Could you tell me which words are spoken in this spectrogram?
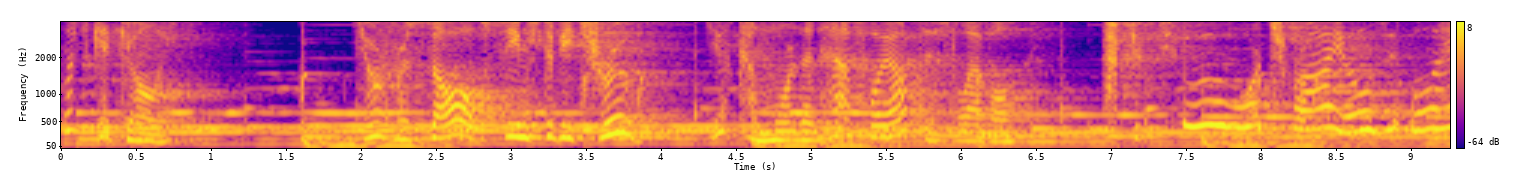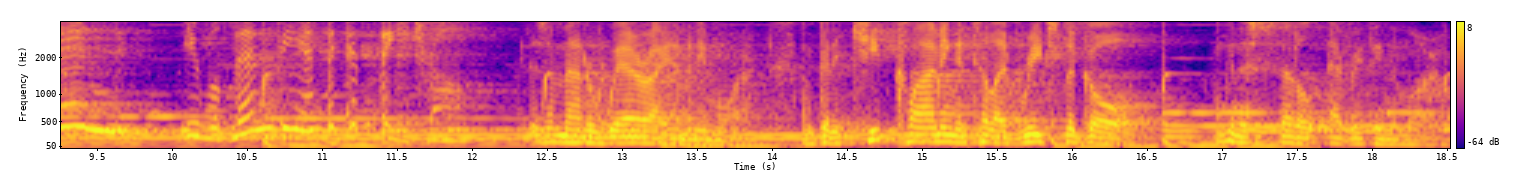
let's get going. Your resolve seems to be true. You've come more than halfway up this level. After two more trials, it will end. You will then be at the cathedral. It doesn't matter where I am anymore. I'm gonna keep climbing until I've reached the goal. I'm gonna settle everything tomorrow.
